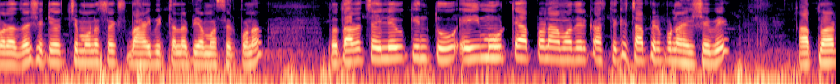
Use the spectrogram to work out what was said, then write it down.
করা যায়, সেটি হচ্ছে মনোসেক্স বা হাইব্রিড তেলাপিয়া মাছের পোনা। তো তারা চাইলেও কিন্তু এই মুহূর্তে আপনারা আমাদের কাছ থেকে চাপের পোনা হিসেবে আপনার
